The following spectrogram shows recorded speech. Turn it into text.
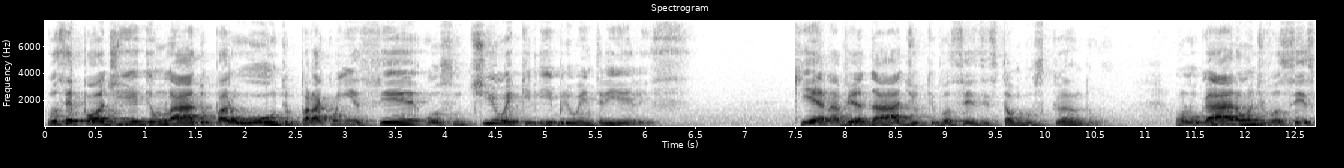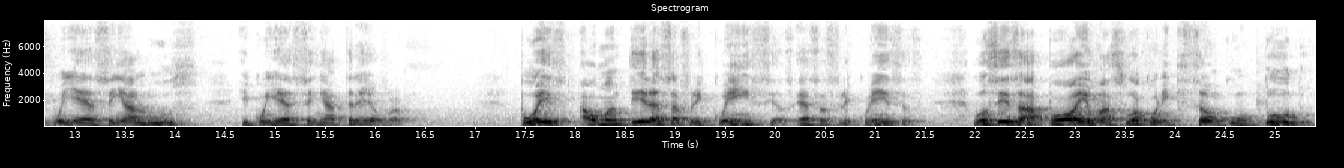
Você pode ir de um lado para o outro para conhecer o sutil equilíbrio entre eles que é na verdade o que vocês estão buscando. Um lugar onde vocês conhecem a luz e conhecem a treva. Pois ao manter essa frequências, essas frequências, vocês apoiam a sua conexão com o todo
